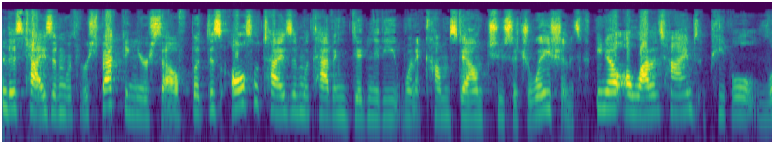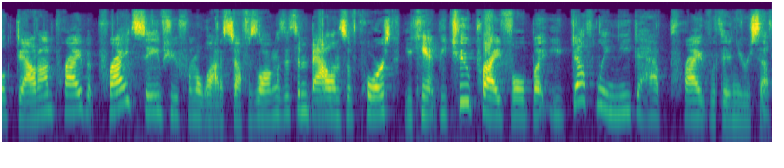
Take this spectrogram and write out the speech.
And this ties in with respecting yourself, but this also ties in with having dignity when it comes down to situations. You know, a lot of times people look down on pride, but pride saves you from a lot of stuff as long as it's in balance, of course. You can't can't be too prideful, but you definitely need to have pride within yourself.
